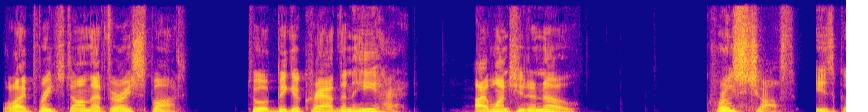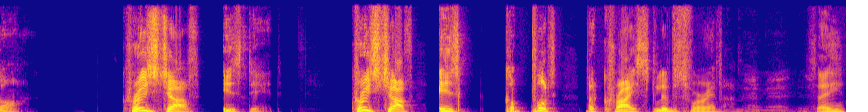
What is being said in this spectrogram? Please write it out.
Well, I preached on that very spot to a bigger crowd than he had. I want you to know Khrushchev is gone. Khrushchev is dead. Khrushchev is kaput, but Christ lives forever. See?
